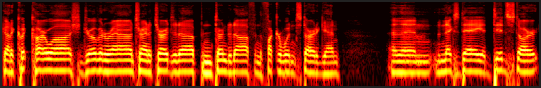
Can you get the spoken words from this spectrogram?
got a quick car wash, and drove it around, trying to charge it up, and turned it off, and the fucker wouldn't start again. And then the next day, it did start,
